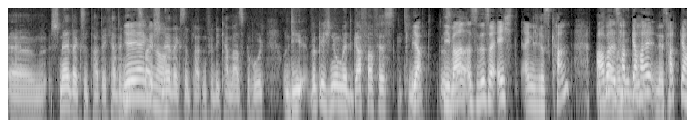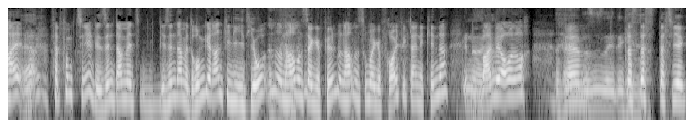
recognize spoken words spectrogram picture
ähm, Schnellwechselplatte. Ich hatte mir Ja, ja, zwei genau. Schnellwechselplatten für die Kameras geholt und die wirklich nur mit Gaffer festgeklebt. ja, Das die waren, war- also das war echt eigentlich riskant, aber es hat gehalten, es hat gehalten, Ja. es hat funktioniert. Wir sind damit, wir sind damit rumgerannt wie die Idioten und haben uns da gefilmt und haben uns darüber gefreut wie kleine Kinder. Genau, Waren wir auch noch, ähm, das ist dass, dass, dass wir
